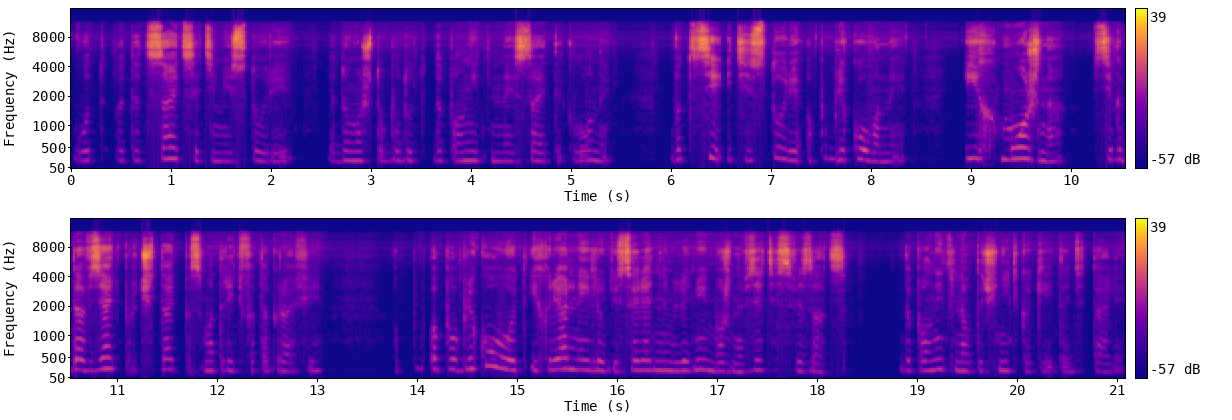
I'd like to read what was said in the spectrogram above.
вот этот сайт с этими историями. Я думаю, что будут дополнительные сайты, клоны. Вот все эти истории опубликованные, их можно всегда взять, прочитать, посмотреть фотографии. Опубликовывают их реальные люди. С реальными людьми можно взять и связаться дополнительно уточнить какие-то детали.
